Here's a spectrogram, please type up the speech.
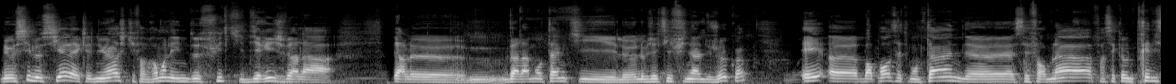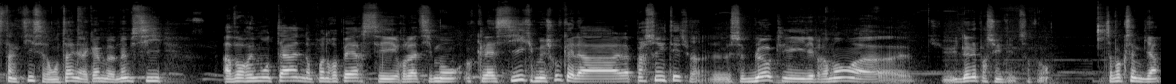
mais aussi le ciel avec les nuages qui font vraiment les lignes de fuite qui dirigent vers la, vers le, vers la montagne qui est l'objectif final du jeu, quoi. Et euh, bah, par cette montagne, euh, ces formes-là, c'est quand même très distinctif. Cette montagne, elle a quand même, même si avoir une montagne d'un point de repère, c'est relativement classique, mais je trouve qu'elle a la personnalité, tu vois. Euh, Ce bloc, il est vraiment, euh, il a des personnalités, tout simplement. Ça fonctionne bien.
